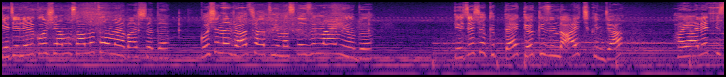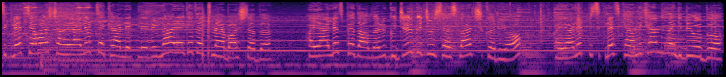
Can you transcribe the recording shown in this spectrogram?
geceleri Goşa'ya musallat olmaya başladı. Goşa'nın rahat rahat uyumasına izin vermiyordu. Gece çöküp de gökyüzünde ay çıkınca hayalet bisiklet yavaşça hayalet tekerlekleriyle hareket etmeye başladı. Hayalet pedalları gıcır gıcır sesler çıkarıyor. Hayalet bisiklet kendi kendine gidiyordu.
